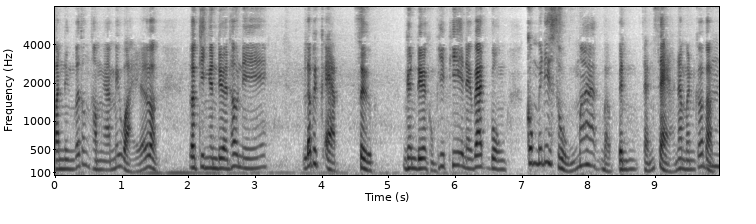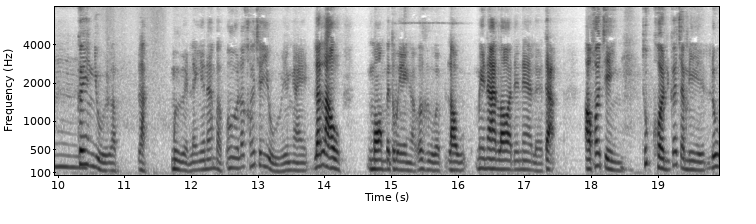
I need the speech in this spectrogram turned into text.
วันหนึ่งก็ต้องทำงานไม่ไหวแล้วแบบเรากินเงินเดือนเท่านี้ แล้วไปแอบสืบเงินเดือนของพี่ๆในแวดวงก็ไม่ได้สูงมากแบบเป็นแสนแสนๆนะมันก็แบบอืมก็ยังอยู่แบบหลักหมื่นอะไรเงี้ยนะแบบเออแล้วเขาจะอยู่ยังไง แล้วเรา มองไปตัวเองอะก็คือแบบเราไม่น่ารอดแน่ๆเลย แต่เอาเข้าจริงทุกคนก็จะมีลู่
